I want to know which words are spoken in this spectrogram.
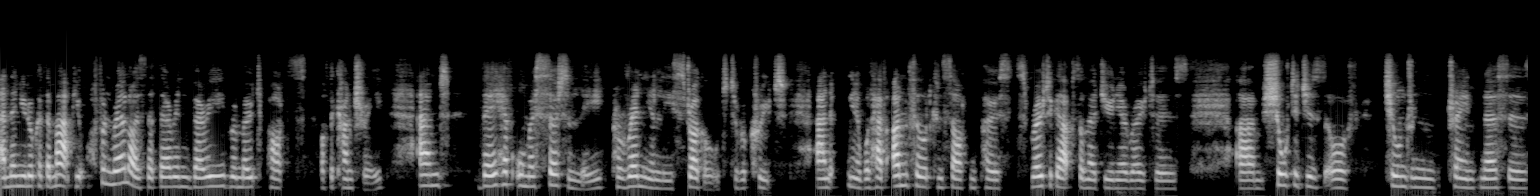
And then you look at the map, you often realize that they're in very remote parts of the country and they have almost certainly perennially struggled to recruit and you know will have unfilled consultant posts rota gaps on their junior rotas um, shortages of children trained nurses,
